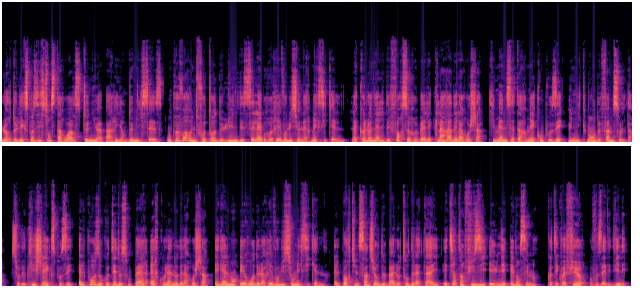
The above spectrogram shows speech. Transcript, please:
Lors de l'exposition Star Wars tenue à Paris en 2016, on peut voir une photo de l'une des célèbres révolutionnaires mexicaines, la colonelle des forces rebelles Clara de la Rocha, qui mène cette armée composée uniquement de femmes soldats. Sur le cliché exposé, elle pose aux côtés de son père Herculano de la Rocha, également héros de la révolution mexicaine. Elle porte une ceinture de balles autour de la taille et tient un fusil et une épée dans ses mains. Côté coiffure, vous avez deviné.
